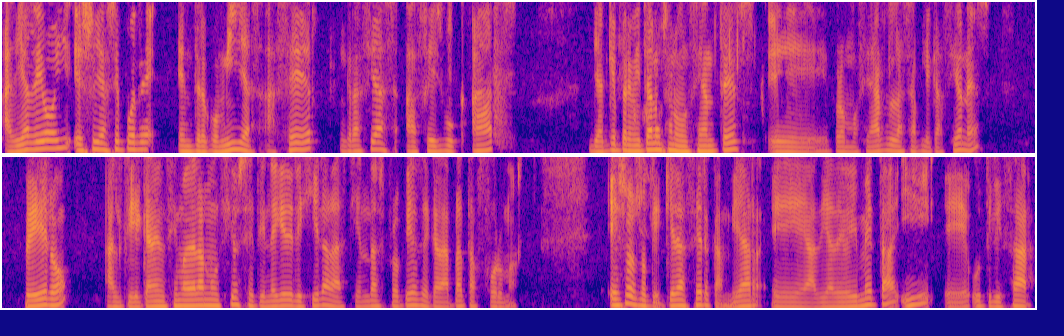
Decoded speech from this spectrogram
A día de hoy, eso ya se puede, entre comillas, hacer gracias a Facebook Ads, ya que permite a los anunciantes eh, promocionar las aplicaciones, pero al clicar encima del anuncio se tiene que dirigir a las tiendas propias de cada plataforma. Eso es lo que quiere hacer cambiar eh, a día de hoy Meta y eh, utilizar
